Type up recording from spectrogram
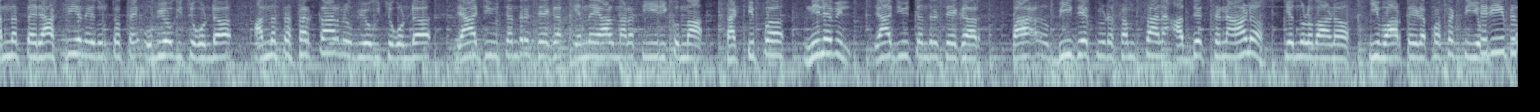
അന്നത്തെ രാഷ്ട്രീയ നേതൃത്വത്തെ ഉപയോഗിച്ചുകൊണ്ട് അന്നത്തെ സർക്കാരിനെ ഉപയോഗിച്ചുകൊണ്ട് രാജീവ് ചന്ദ്രശേഖർ എന്നയാൾ നടത്തിയിരിക്കുന്ന തട്ടിപ്പ് നിലവിൽ രാജീവ് ചന്ദ്രശേഖർ ബി ജെ പിയുടെ സംസ്ഥാന അധ്യക്ഷനാണ് എന്നുള്ളതാണ് ഈ വാർത്തയുടെ പ്രസക്തിയും.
